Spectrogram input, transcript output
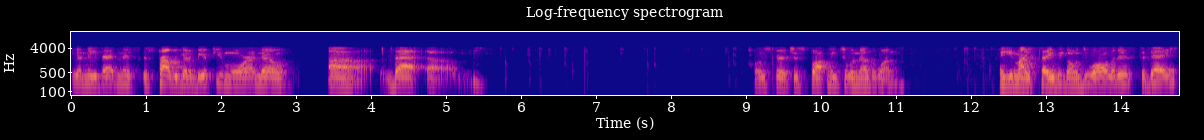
You're going to need that. And it's, probably going to be a few more. I know uh, that um, Holy Spirit just brought me to another one. And you might say, we're going to do all of this today.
